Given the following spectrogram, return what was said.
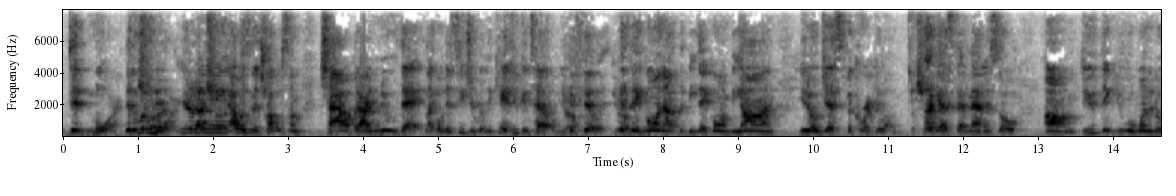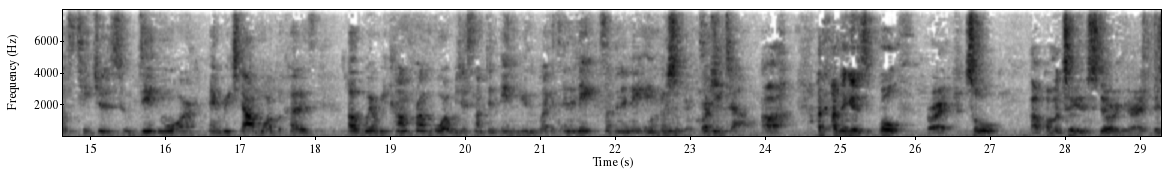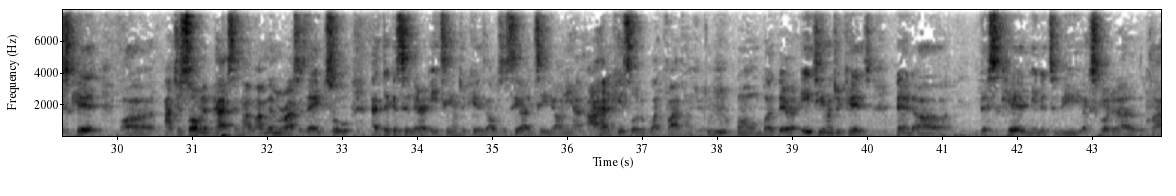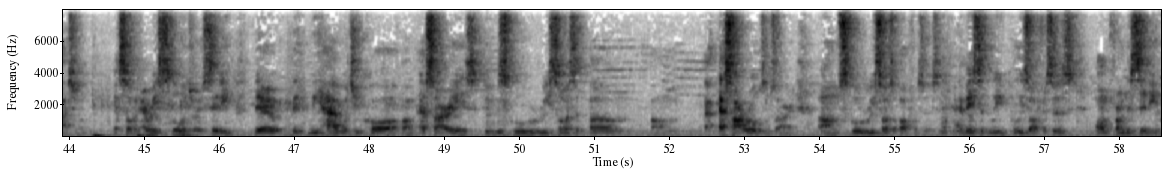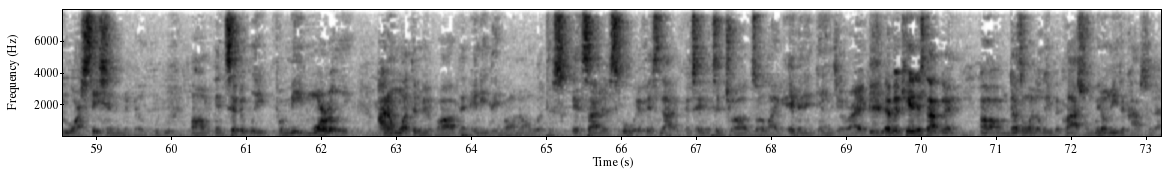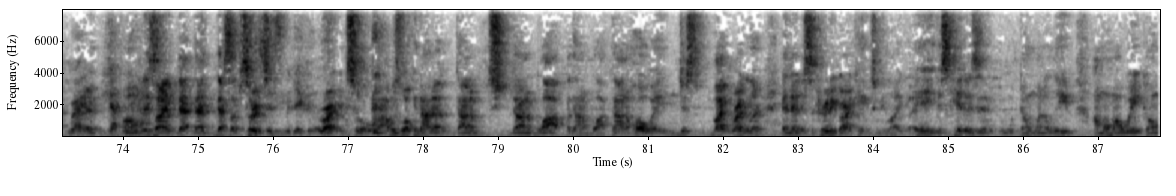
did more, did a little right. more. You know what I mean? right. I wasn't a troublesome child, but I knew that like, oh, this teacher really cares. You can tell, you Yeah. can feel it because Yeah. they going out to be, they going beyond, you know, just the curriculum. I guess that matters. So, um, do you think you were one of those teachers who did more and reached out more because of where we come from, or was just something in you, like it's innate, something innate in Oh, you to reach out? Uh, I, th- I think it's both, right? So I'm gonna tell you this story, right? This kid, uh, I just saw him in passing. I, I memorized his name. So at Dickinson, there are 1,800 kids. I was a CIT. I only had I had a caseload of like 500, um, but there are 1,800 kids, and uh, this kid needed to be escorted out of the classroom. And so in every school in Jersey City, there they, we have what you call um, SRAs, school resource um, um, SROs. I'm sorry, um, school resource officers, Okay. and basically police officers um, from the city who are stationed in the building. Um, and typically, for me, morally. I don't want them involved in anything going on with this inside of the school if it's not pertaining to drugs or like imminent danger, right? If a kid is not going, um, doesn't want to leave the classroom, we don't need the cops for that, Right, right? definitely Um, it's like that. That that's absurd. It's just ridiculous. Right. So I was walking down a down a down a block, down a block, down a hallway, just like regular, and then the security guard came to me like, "Hey, this kid isn't don't want to leave. I'm on my way going."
